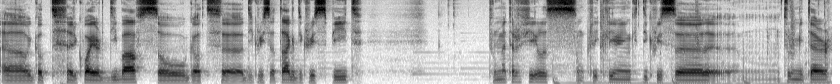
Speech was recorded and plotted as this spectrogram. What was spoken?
uh, we got required debuffs, so got uh, decrease attack, decrease speed, meter fields, some clearing, decrease uh, um, meter,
